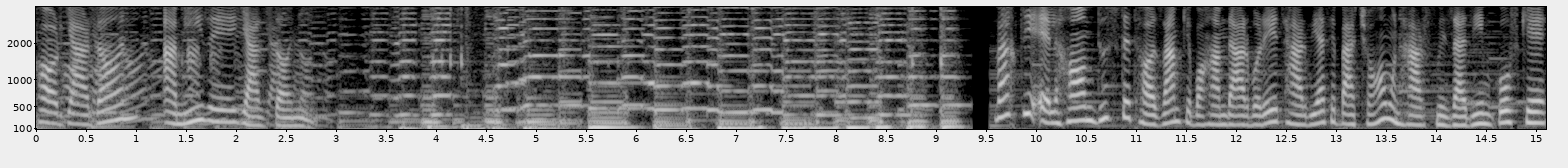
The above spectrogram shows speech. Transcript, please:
کارگردان امیر یزدانی. وقتی الهام دوست تازم که با هم درباره تربیت بچه هامون حرف می زدیم گفت که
